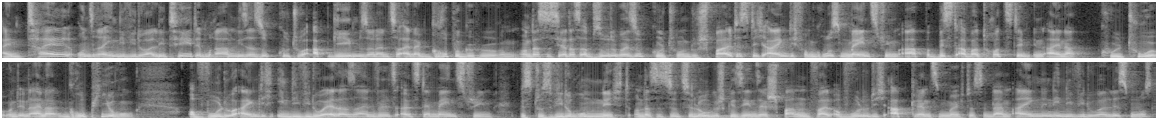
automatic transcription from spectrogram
ein Teil unserer Individualität im Rahmen dieser Subkultur abgeben, sondern zu einer Gruppe gehören. Und das ist ja das Absurde bei Subkulturen. Du spaltest dich eigentlich vom großen Mainstream ab, bist aber trotzdem in einer Kultur und in einer Gruppierung. Obwohl du eigentlich individueller sein willst als der Mainstream, bist du es wiederum nicht. Und das ist soziologisch gesehen sehr spannend, weil obwohl du dich abgrenzen möchtest in deinem eigenen Individualismus,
